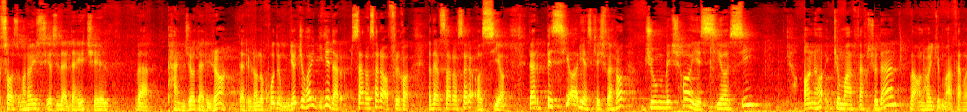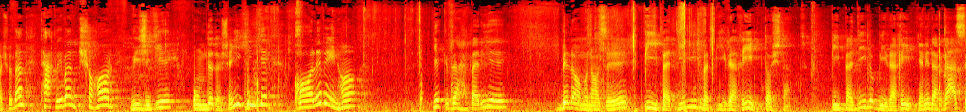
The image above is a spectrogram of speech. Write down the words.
سازمان های سیاسی در دهه چهل و 50 در ایران در ایران خودمون یا جاهای دیگه در سراسر آفریقا و در سراسر آسیا. در بسیاری از کشورها جنبش های سیاسی آنهایی که موفق شدند و آنهایی که موفق نشدند تقریبا چهار ویژگی عمده داشتن. یکی اینکه قالب اینها یک رهبری بلا منازعه بی بدیل و بی رقیب داشتند. بی بدیل و بی رقیب یعنی در رأس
